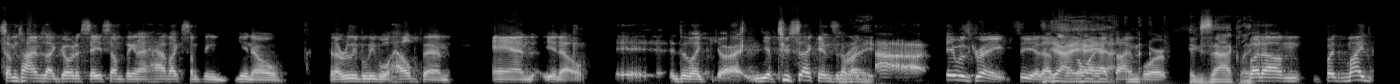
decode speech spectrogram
sometimes I go to say something and I have like something, you know, that I really believe will help them. And, you know, eh, they're like, all right, you have two seconds. And I'm Right. like, ah, it was great. See ya. That's, Yeah, that's all yeah, I yeah. had time for. Exactly. But, um, but my,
